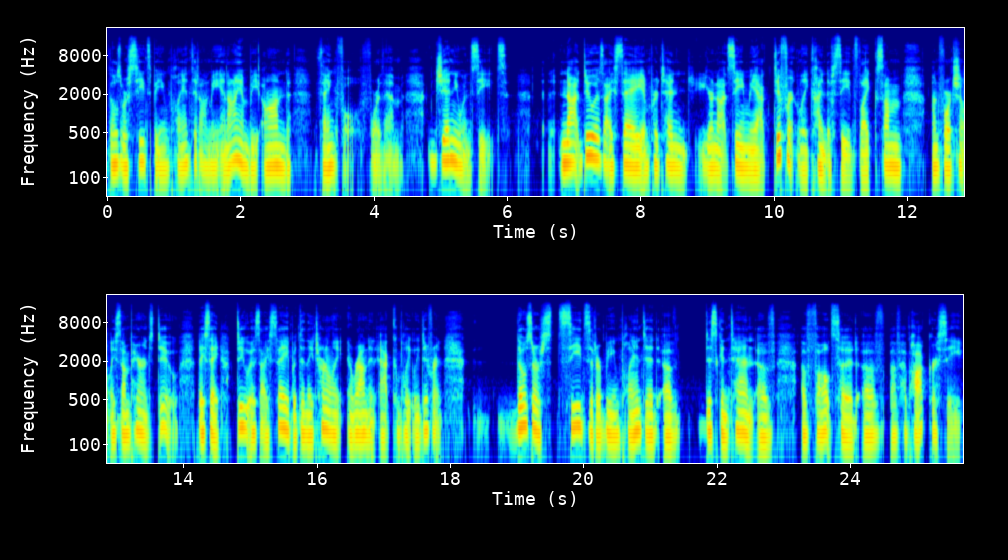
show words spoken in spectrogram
those were seeds being planted on me, and I am beyond thankful for them. Genuine seeds. Not do as I say and pretend you're not seeing me act differently kind of seeds, like some, unfortunately, some parents do. They say, do as I say, but then they turn around and act completely different. Those are seeds that are being planted of discontent, of of falsehood, of of hypocrisy,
